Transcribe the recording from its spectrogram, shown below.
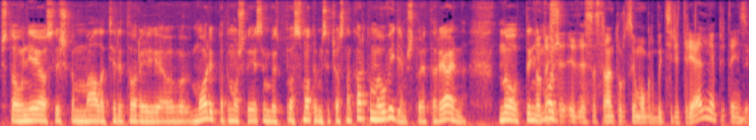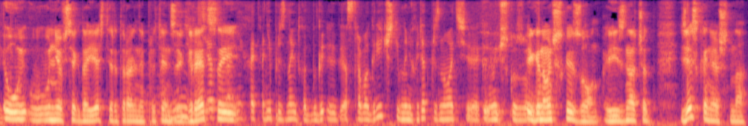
что у нее слишком мало территорий в море, потому что что если мы посмотрим сейчас на карту, мы увидим, что это реально. Но ты не Но, можешь... То есть, со стороны Турции могут быть территориальные претензии? У, у нее всегда есть территориальные претензии. Они Греции... Хотят, они, они признают как бы э, острова греческими, но не хотят признавать экономическую зону. Экономическую зону. И, значит, здесь, конечно,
